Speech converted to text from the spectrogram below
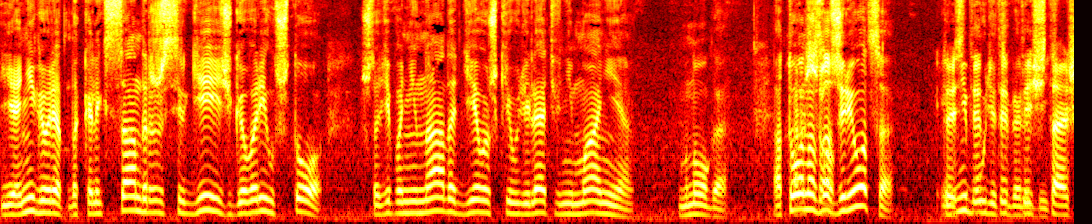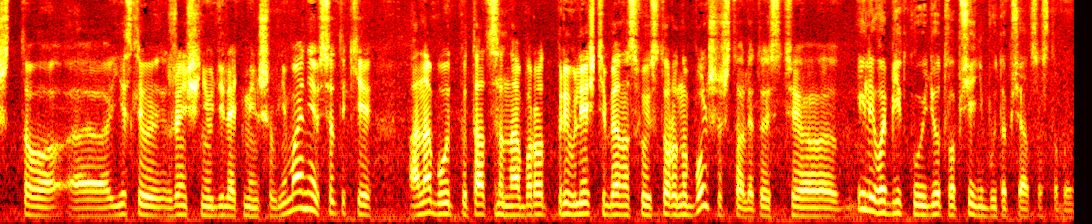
И они говорят, так Александр же Сергеевич говорил, что? Что типа не надо девушке уделять внимания много. А то она Хорошо. зажрется и То есть не ты, будет ты- тебя ты любить. считаешь, что э, если женщине уделять меньше внимания, все-таки она будет пытаться, наоборот, привлечь тебя на свою сторону больше, что ли? То есть, э, Или в обидку уйдет, вообще не будет общаться с тобой.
